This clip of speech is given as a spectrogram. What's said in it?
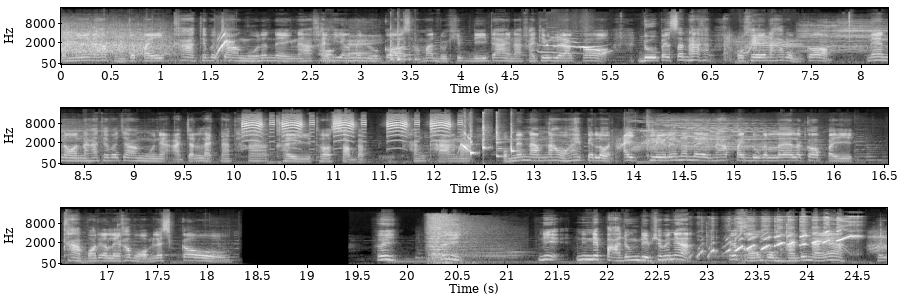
วันนี้นะครับผมจะไปฆ่าเทพเจ้างูนั่นเองนะฮะใครที่ยังไม่รู้ก็สามารถดูคลิปนี้ได้นะใครที่รู้แล้วก็ดูไปซะนะโอเคนะครับผมก็แน่นอนนะฮะเทพเจ้างูเนี่ยอาจจะแหลกนะถ้าใครโทรศัพท์แบบค้างๆนะ ผมแนะนำนะผมให้ไปโหลดไอคลีเลยนั่นเองนะครับไปดูกันเลยแล้วก็ไปฆ่าบอสกันเลยครับผม let's go เฮ้ย เฮ้ย นี่นี่ในป่าดงดิบใช่ไหมเนี่ยไอ้ของผมหายไปไหนอะเฮ้ย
